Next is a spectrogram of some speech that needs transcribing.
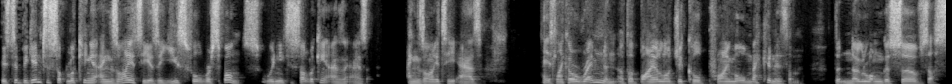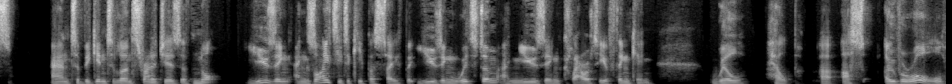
is to begin to stop looking at anxiety as a useful response. We need to start looking at as, as anxiety as it's like a remnant of a biological primal mechanism that no longer serves us. And to begin to learn strategies of not using anxiety to keep us safe, but using wisdom and using clarity of thinking will help uh, us overall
